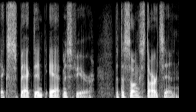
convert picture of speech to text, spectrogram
expectant atmosphere that the song starts in.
